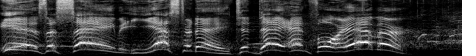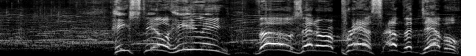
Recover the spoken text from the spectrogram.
is the same yesterday, today, and forever. He's still healing those that are oppressed of the devil,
